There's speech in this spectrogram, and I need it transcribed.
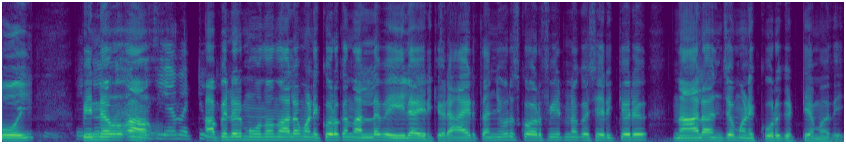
പോയി. പിന്നെ ആ പിന്നെ ഒരു മൂന്നോ നാലോ മണിക്കൂറൊക്കെ നല്ല വെയിലായിരിക്കും. ഒരു ആയിരത്തി അഞ്ഞൂറ് സ്ക്വയർ ഫീറ്റിനൊക്കെ ശരിക്കും ഒരു നാലോ അഞ്ചോ മണിക്കൂർ കിട്ടിയാൽ മതി.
